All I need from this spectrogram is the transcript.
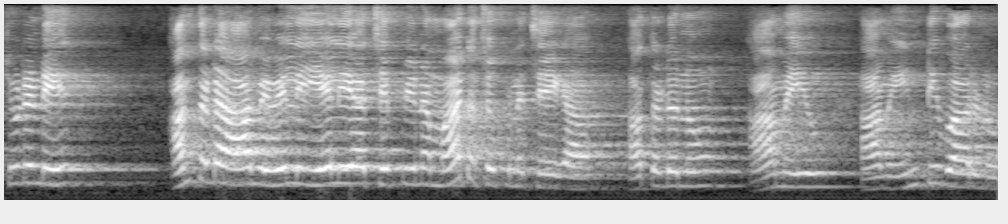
చూడండి అంతటా ఆమె వెళ్ళి ఏలియా చెప్పిన మాట చొప్పున చేయగా అతడును ఆమెయు ఆమె ఇంటి వారును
